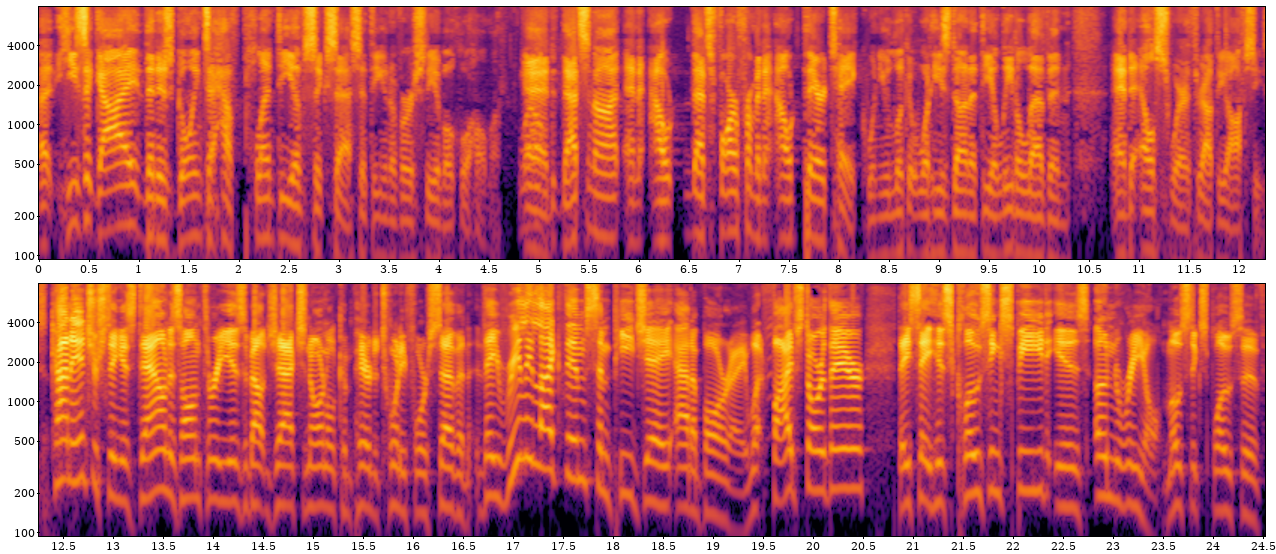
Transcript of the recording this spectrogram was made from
Uh, he's a guy that is going to have plenty of success at the University of Oklahoma. And that's not an out that's far from an out there take when you look at what he's done at the Elite 11 and elsewhere throughout the offseason. Kind of interesting as down as On3 is about Jackson Arnold compared to 24 7. They really like them some PJ Adebawore. What, five star there? They say his closing speed is unreal, most explosive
